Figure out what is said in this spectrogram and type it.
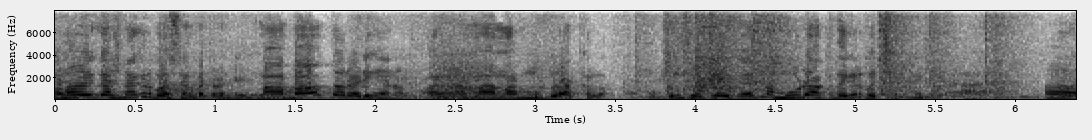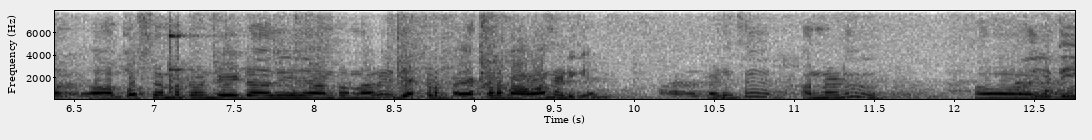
Manohar Vikas Nagar bus number twenty eight. మా బావతో అడిగాను మా నాకు ముగ్గురు అక్కలు. ముగ్గురు సెటిల్ అయిపోయారు నా మూడో అక్క దగ్గరికి వచ్చింది మీకు బస్ నెంబర్ ట్వంటీ ఎయిట్ అది అంటున్నారు ఇది ఎక్కడ ఎక్కడ బావా అని అడిగాను అడిగితే అన్నాడు ఇది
